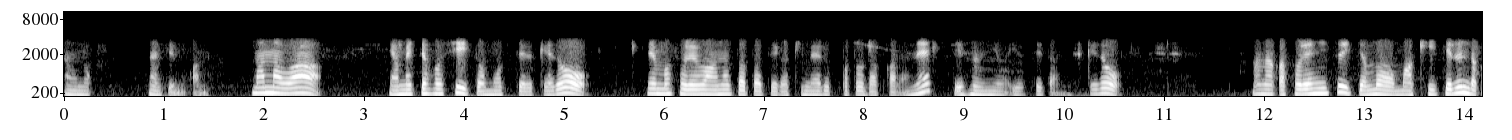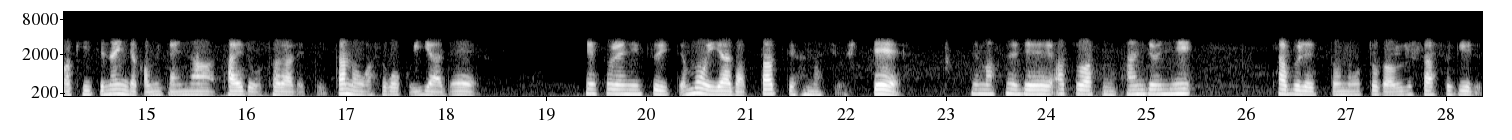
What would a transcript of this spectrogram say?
あの、なんていうのかな。ママはやめてほしいと思ってるけど、でもそれはあなたたちが決めることだからねっていうふうには言ってたんですけど、まあ、なんかそれについても、まあ、聞いてるんだか聞いてないんだかみたいな態度を取られていたのがすごく嫌で、で、それについても嫌だったっていう話をして、で、まあ、それで、あとはその単純にタブレットの音がうるさすぎる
